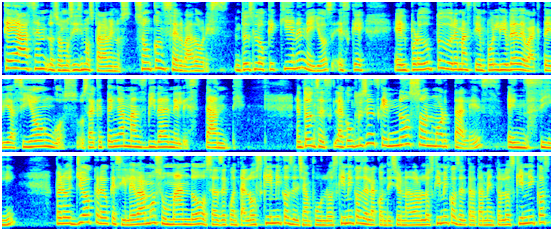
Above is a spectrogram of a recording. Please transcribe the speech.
¿Qué hacen los famosísimos parabenos? Son conservadores. Entonces lo que quieren ellos es que el producto dure más tiempo libre de bacterias y hongos, o sea, que tenga más vida en el estante. Entonces, la conclusión es que no son mortales en sí, pero yo creo que si le vamos sumando, o sea, de cuenta, los químicos del shampoo, los químicos del acondicionador, los químicos del tratamiento, los químicos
